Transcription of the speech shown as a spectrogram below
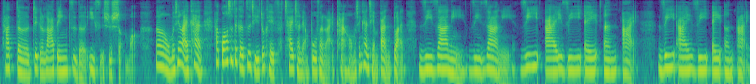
它的这个拉丁字的意思是什么。那我们先来看，它光是这个字其实就可以拆成两部分来看哈。我们先看前半段，zizani，zizani，z i z a n i，z i z a n i。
